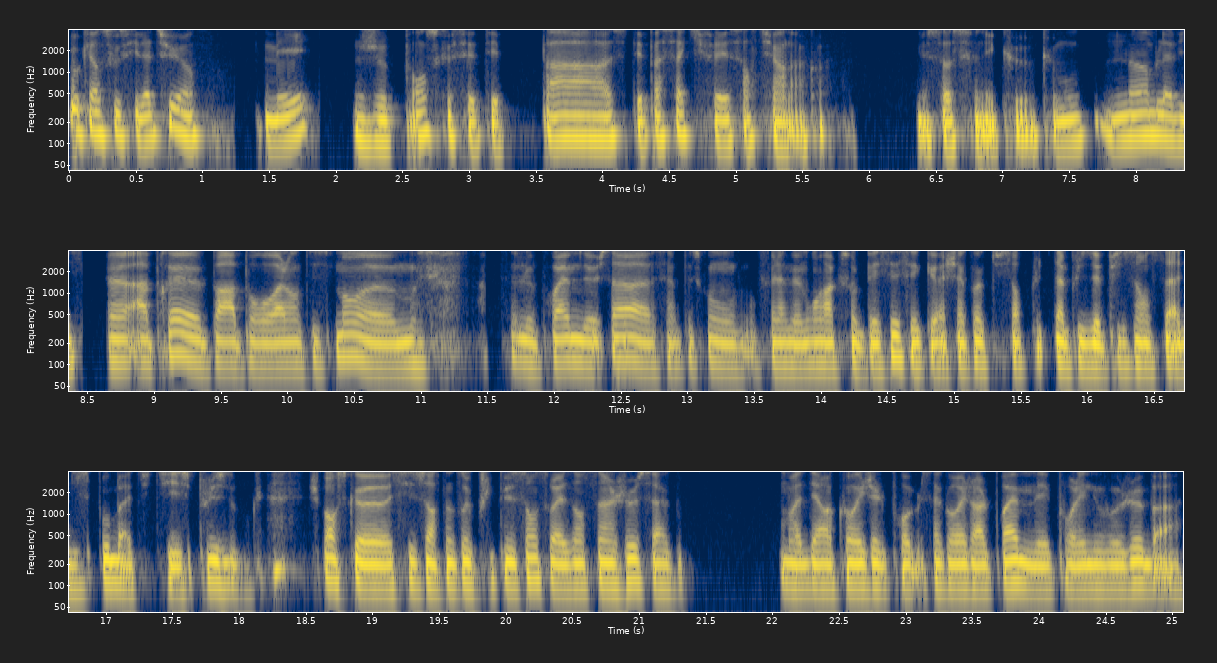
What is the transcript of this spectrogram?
aucun souci là-dessus. Hein. Mais je pense que c'était pas, c'était pas ça qu'il fallait sortir là, quoi. Mais ça, ce n'est que, que mon humble avis. Euh, après, euh, par rapport au ralentissement, euh, le problème de ça, c'est un peu ce qu'on fait la même remarque sur le PC, c'est qu'à chaque fois que tu sors plus, as plus de puissance à dispo, bah, tu utilises plus. Donc, je pense que s'ils sortent un truc plus puissant sur les anciens jeux, ça, on va dire corriger le problème, ça corrigera le problème, mais pour les nouveaux jeux, bah,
